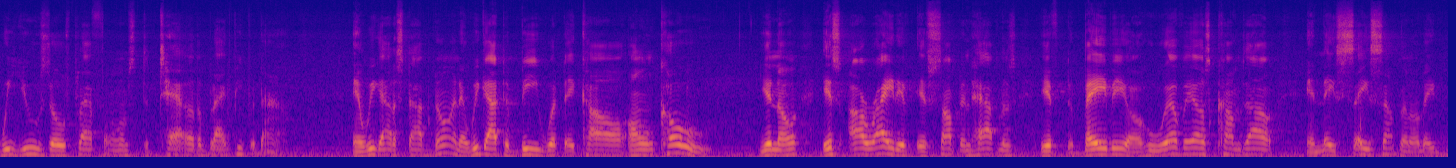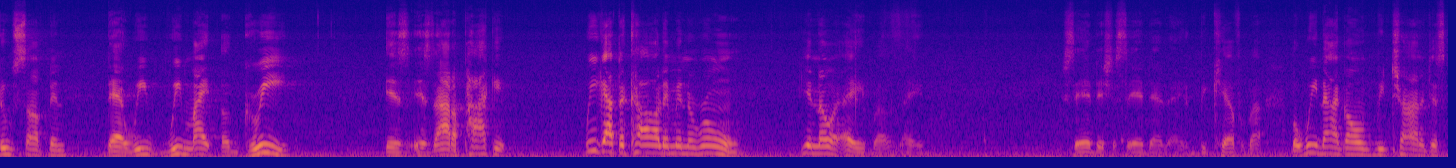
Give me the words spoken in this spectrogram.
we use those platforms to tear other black people down. And we got to stop doing that. We got to be what they call on code you know? It's all right if, if something happens if DaBaby or whoever else comes out and they say something or they do something that we we might agree is is out of pocket we got to call them in the room you know hey brother hey said this you said that hey, be careful about but we not gonna be trying to just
